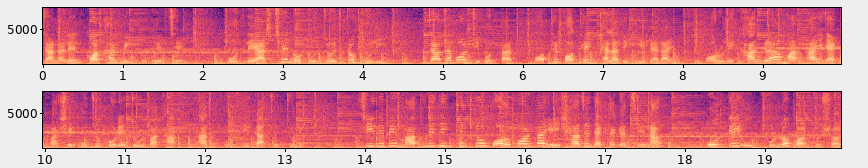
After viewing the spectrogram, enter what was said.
জানালেন, কথার মৃত্যু হয়েছে। বদলে আসছে নতুন চরিত্র বুলি। যাযাবর জীবন তার। পথে পথে খেলা দেখিয়ে বেড়ায়। পরনে খাগড়া, মাথায় একপাশে উঁচু করে চুল বাঁধা, হাত ভর্তি কাছের চুড়ি। শ্রীদেবী মাধুরী দীক্ষিতকেও বড় পর্দায় এই সাজে দেখা গেছে, না? বলতেই উৎফুল্ল কণ্ঠস্বর।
